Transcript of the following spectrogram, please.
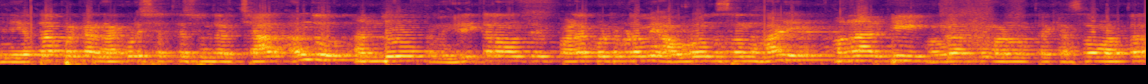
ಇನ್ನು ಯಥಾ ಪ್ರಕಾರ ನಾಲ್ಕು ಸತ್ಯ ಸುಂದರ ಚಾಲ್ ಅಂದು ಅಂದು ನಮ್ಮ ಹಿರಿ ಕಲಾವಂತರಿಗೆ ಪಾಳ ಕೊಟ್ಟು ಬಿಡಮ್ಮಿ ಅವರೊಂದು ಸಂದ ಹಾಡಿ ಮಂಗಳಾರತಿ. ಮಂಗಳಾರತಿ ಮಾಡುವಂತ ಕೆಲಸ ಮಾಡ್ತಾರ.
